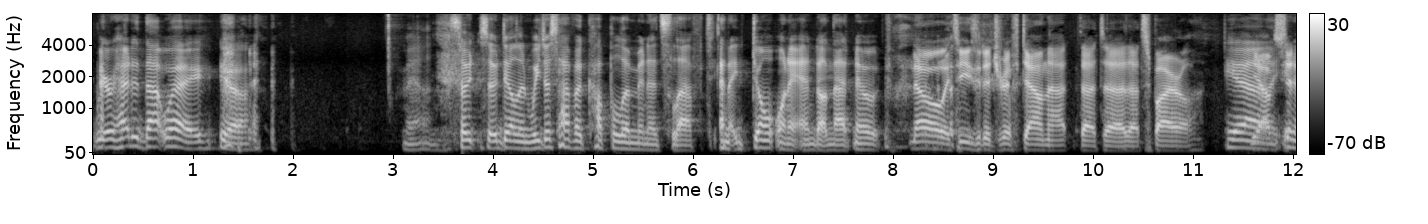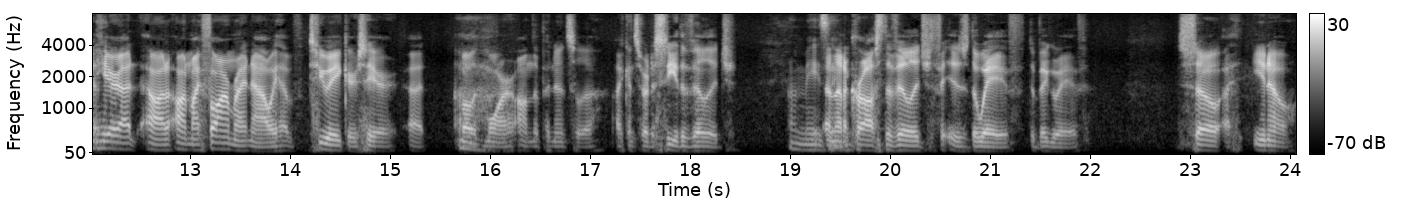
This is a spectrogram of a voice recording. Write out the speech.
we were headed that way. Yeah. Man. So so Dylan, we just have a couple of minutes left and I don't want to end on that note. no, it's easy to drift down that that uh, that spiral. Yeah. Yeah, I'm sitting you know, here at on, on, my farm right now. We have 2 acres here at Bothmore oh. on the peninsula. I can sort of see the village. Amazing. And then across the village is the wave, the big wave. So, you know,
